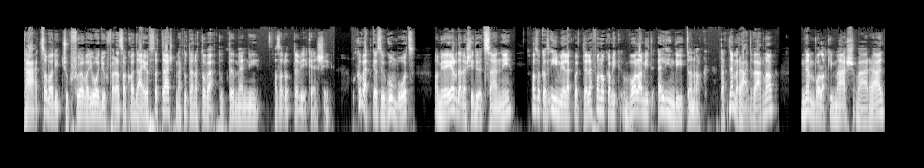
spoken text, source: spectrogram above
Tehát szabadítsuk föl, vagy oldjuk fel az akadályoztatást, mert utána tovább tud menni az adott tevékenység. A következő gombóc, amire érdemes időt szánni, azok az e-mailek vagy telefonok, amik valamit elindítanak. Tehát nem rád várnak, nem valaki más vár rád,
